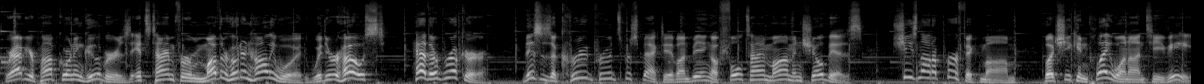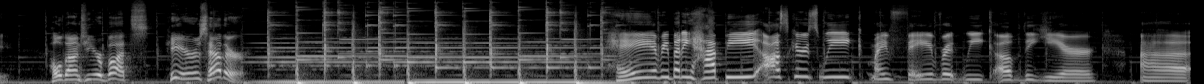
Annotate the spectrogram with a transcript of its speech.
Grab your popcorn and goobers. It's time for Motherhood in Hollywood with your host, Heather Brooker. This is a crude prude's perspective on being a full time mom in showbiz. She's not a perfect mom, but she can play one on TV. Hold on to your butts. Here's Heather. Hey, everybody, happy Oscars week, my favorite week of the year. Uh,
